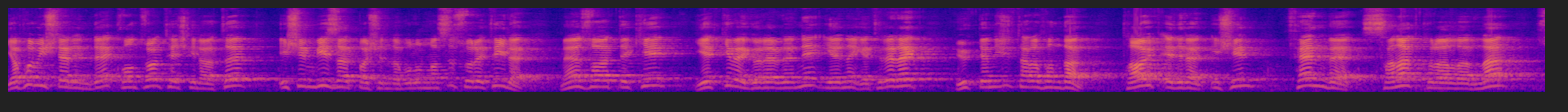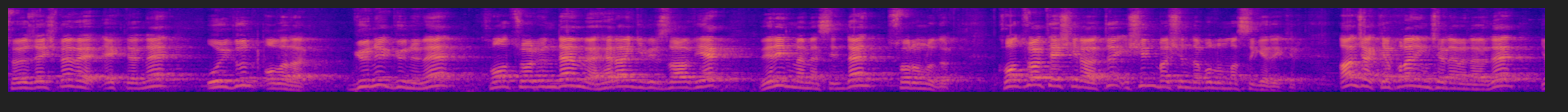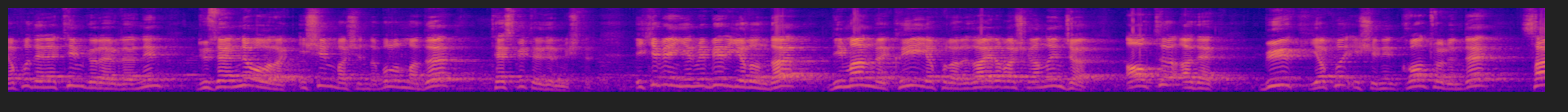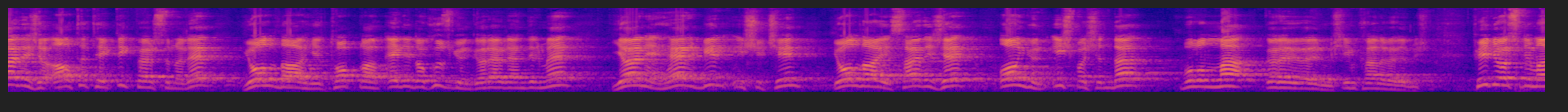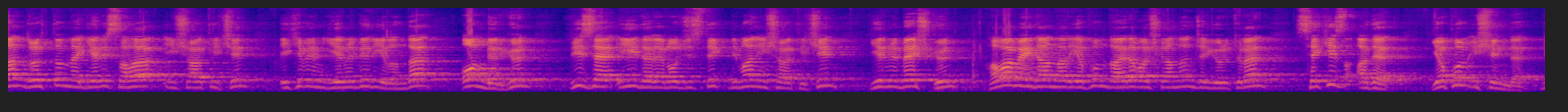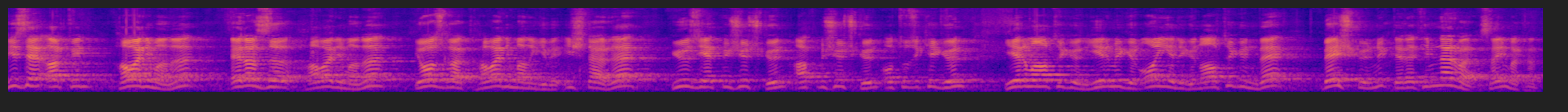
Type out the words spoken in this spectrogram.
Yapım işlerinde kontrol teşkilatı işin bizzat başında bulunması suretiyle mevzuattaki yetki ve görevlerini yerine getirerek yüklenici tarafından taahhüt edilen işin fen ve sanat kurallarına, sözleşme ve eklerine uygun olarak günü gününe kontrolünden ve herhangi bir zafiyet verilmemesinden sorumludur. Kontrol teşkilatı işin başında bulunması gerekir. Ancak yapılan incelemelerde yapı denetim görevlerinin düzenli olarak işin başında bulunmadığı tespit edilmiştir. 2021 yılında liman ve kıyı yapıları daire başkanlığınca 6 adet büyük yapı işinin kontrolünde sadece 6 teknik personele yol dahil toplam 59 gün görevlendirme yani her bir iş için yol dahil sadece 10 gün iş başında bulunma görevi verilmiş, imkanı verilmiş. Filyos Liman, Rıhtım ve Geri Saha inşaatı için 2021 yılında 11 gün, Rize İyidere Lojistik Liman inşaatı için 25 gün, hava meydanları yapım daire başkanlığınca yürütülen 8 adet yapım işinde Rize Artvin Havalimanı, Elazığ Havalimanı, Yozgat Havalimanı gibi işlerde 173 gün, 63 gün, 32 gün, 26 gün, 20 gün, 17 gün, 6 gün ve 5 günlük denetimler var Sayın Bakan.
